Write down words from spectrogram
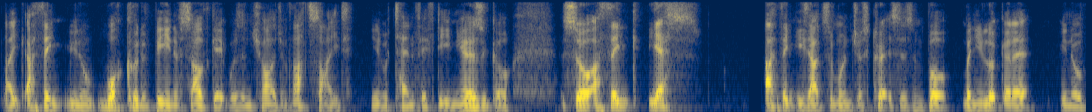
like, I think, you know, what could have been if Southgate was in charge of that side, you know, 10, 15 years ago. So I think, yes, I think he's had some unjust criticism. But when you look at it, you know,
